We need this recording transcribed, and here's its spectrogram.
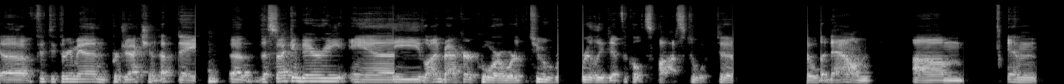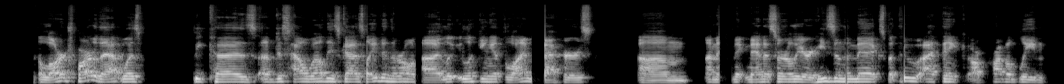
uh, 53 man projection update, uh, the secondary and the linebacker core were the two really difficult spots to to down. Um, and a large part of that was because of just how well these guys played in their own. Uh, look, looking at the linebackers, um, I mean McManus earlier, he's in the mix, but who I think are probably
